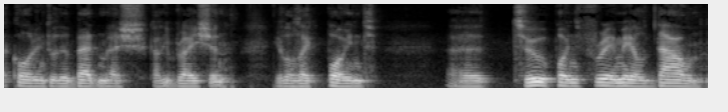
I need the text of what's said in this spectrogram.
according to the bed mesh calibration. It was like point uh, 2.3 mil down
